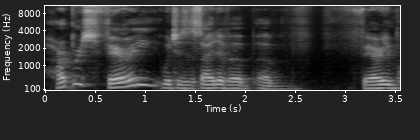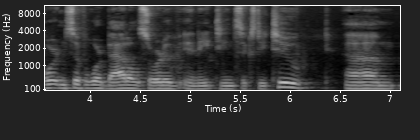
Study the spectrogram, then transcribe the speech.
Harper's Ferry, which is a site of a, a very important Civil War battle, sort of in 1862, um,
